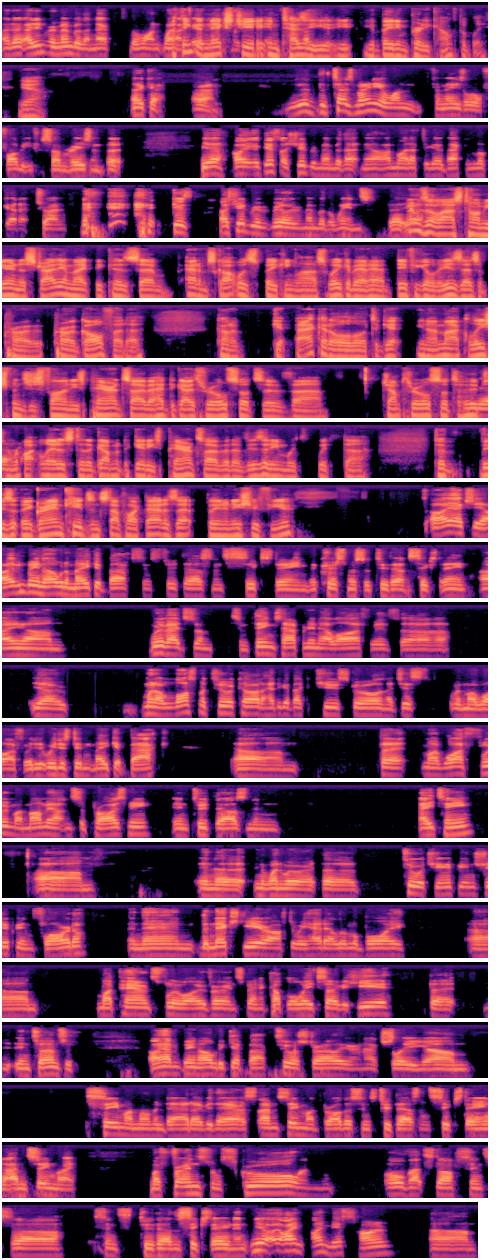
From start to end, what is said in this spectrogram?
I, I didn't remember the next the one. I think I the next year in Tassie, you, you beat him pretty comfortably. Yeah. Okay. All right. The, the, Tasmania one for me is a little foggy for some reason, but yeah, I, I, guess I should remember that now. I might have to go back and look at it, try and because I should re- really remember the wins. But, yeah. When was the last time you're in Australia, mate? Because uh, Adam Scott was speaking last week about how difficult it is as a pro pro golfer to kind of get back at all, or to get you know Mark Leishman's just flown his parents over, had to go through all sorts of uh, jump through all sorts of hoops yeah. and write letters to the government to get his parents over to visit him with with uh, to visit their grandkids and stuff like that. Has that been an issue for you? I actually I haven't been able to make it back since 2016, the Christmas of 2016. I um we've had some some things happen in our life with uh you know when I lost my tour card, I had to go back to Q school, and I just with my wife we, we just didn't make it back. Um, but my wife flew my mum out and surprised me in 2018 um, in the when we were at the tour championship in Florida, and then the next year after we had our little boy, um, my parents flew over and spent a couple of weeks over here. But in terms of, I haven't been able to get back to Australia and actually um, see my mom and dad over there. I haven't seen my brother since 2016. I haven't seen my my friends from school and all that stuff since uh, since 2016. And you know, I I miss home, um,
